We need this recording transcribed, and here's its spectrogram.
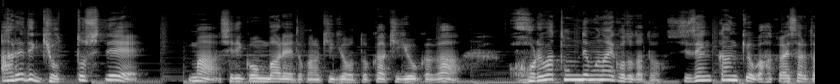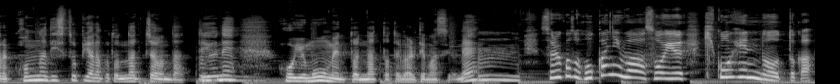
あれでギョッとして、まあ、シリコンバレーとかの企業とか起業家が、これはとんでもないことだと。自然環境が破壊されたらこんなディストピアなことになっちゃうんだっていうね、こういうモーメントになったと言われてますよね。うん。それこそ他にはそういう気候変動とか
